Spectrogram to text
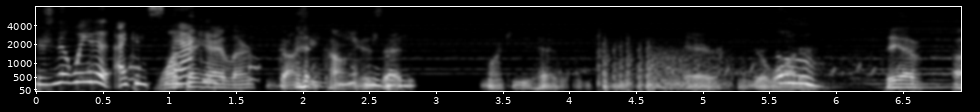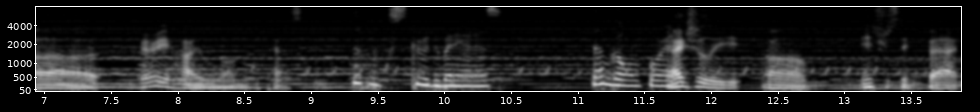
There's no way to. I can One snack thing it. I learned from Donkey Kong Hit is that anybody. Monkeys have infinite air underwater. Ooh, They have uh, very high lung capacity. screw the bananas. I'm going for it. Actually, um, interesting fact:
